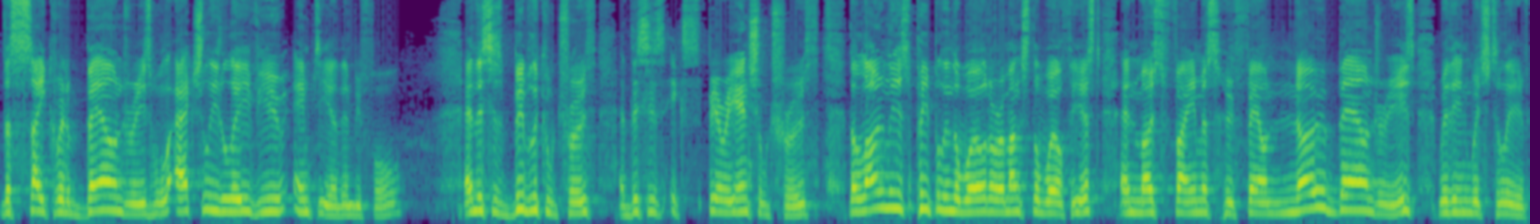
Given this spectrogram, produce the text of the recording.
the sacred boundaries will actually leave you emptier than before. And this is biblical truth, and this is experiential truth. The loneliest people in the world are amongst the wealthiest and most famous who found no boundaries within which to live.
